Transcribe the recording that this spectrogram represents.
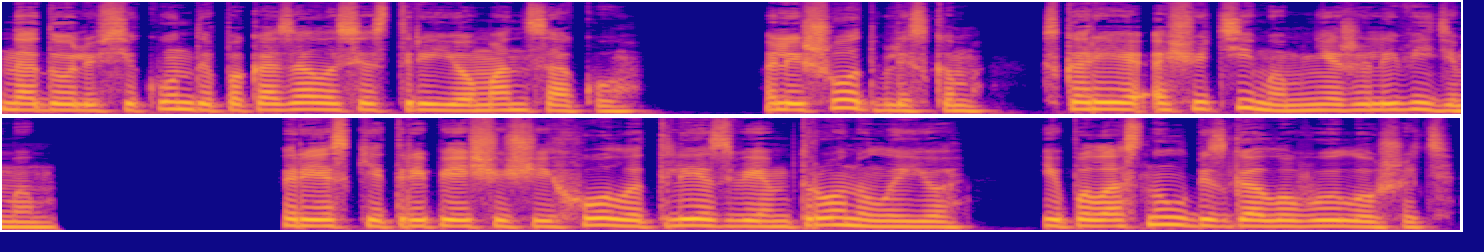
На долю секунды показалось остриё Мансаку. Лишь отблеском, скорее ощутимым, нежели видимым. Резкий трепещущий холод лезвием тронул ее и полоснул безголовую лошадь.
